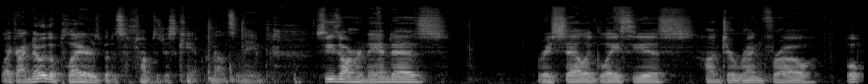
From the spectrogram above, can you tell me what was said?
Like, I know the players, but sometimes I just can't pronounce the name. Cesar Hernandez, Raisel Iglesias, Hunter Renfroe. Oh,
